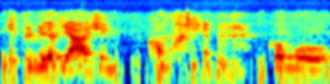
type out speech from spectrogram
de primeira viagem, como, como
